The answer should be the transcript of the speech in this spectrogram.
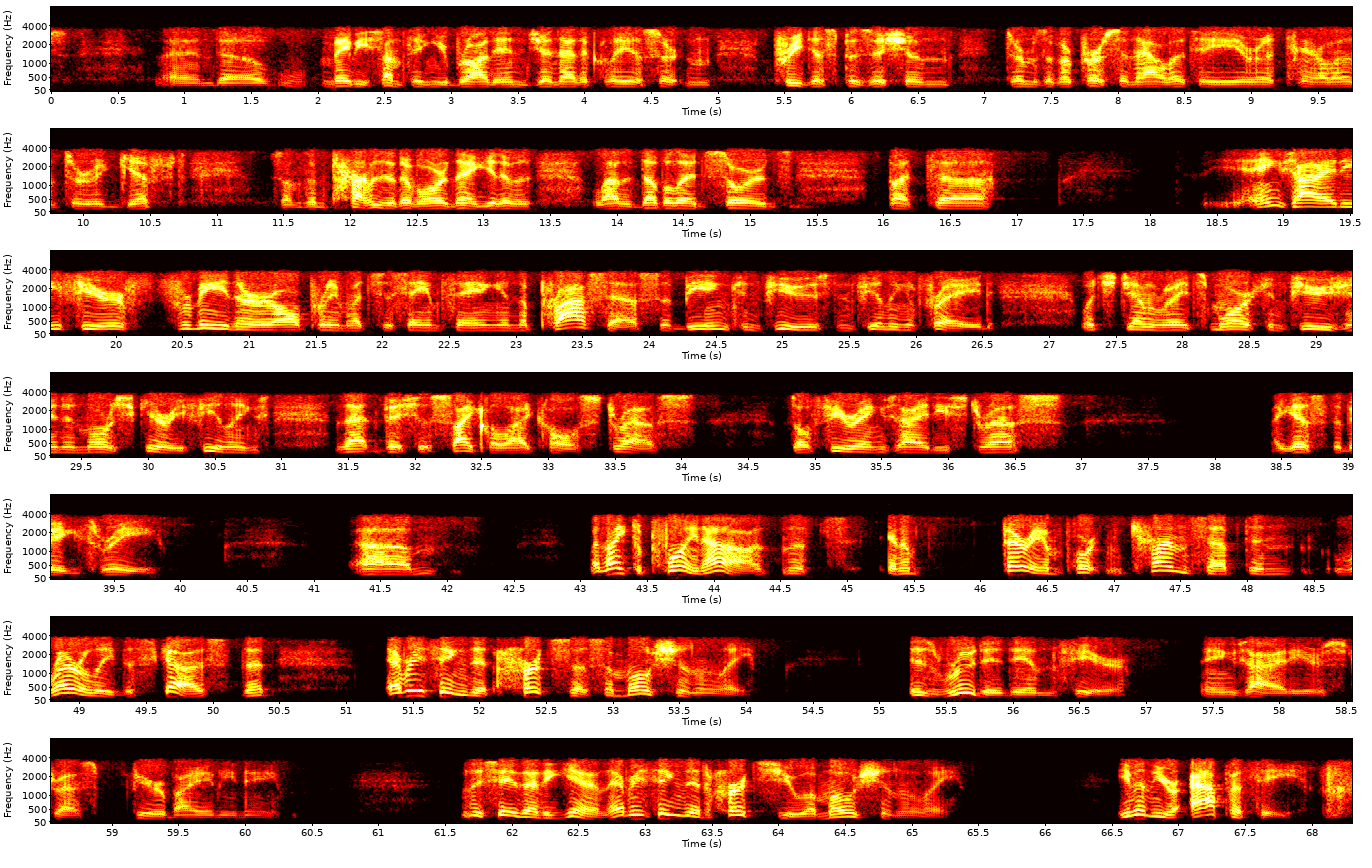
And uh, maybe something you brought in genetically, a certain predisposition in terms of a personality or a talent or a gift, something positive or negative, a lot of double edged swords. But uh, anxiety, fear, for me, they're all pretty much the same thing. And the process of being confused and feeling afraid, which generates more confusion and more scary feelings, that vicious cycle I call stress. So, fear, anxiety, stress, I guess the big three. Um, I'd like to point out that in a very important concept and rarely discussed that everything that hurts us emotionally is rooted in fear, anxiety, or stress, fear by any name. Let me say that again. Everything that hurts you emotionally, even your apathy,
